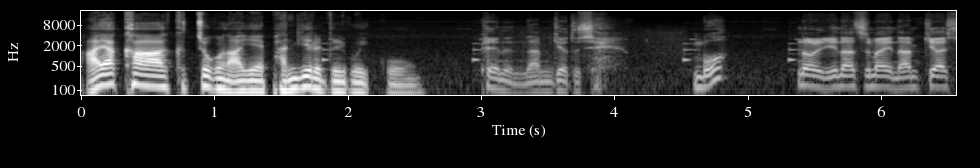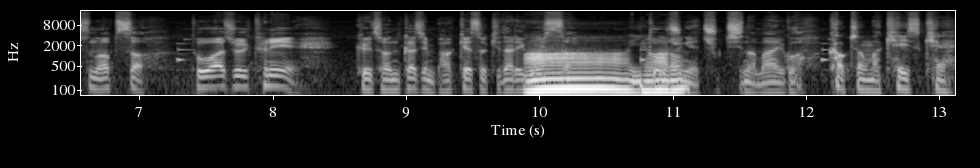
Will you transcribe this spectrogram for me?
아야카 그쪽은 아예 반기를 들고 있고. 배는 남겨두지. 뭐? 널 이나즈마에 남게 할 순 없어. 도와줄 테니 그 전까진 밖에서 기다리고 있어. 아, 이 화로. 도중에 죽지나 말고. 걱정 마 케이스케.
